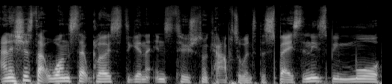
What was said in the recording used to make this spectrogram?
And it's just that one step closer to getting that institutional capital into the space. There needs to be more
